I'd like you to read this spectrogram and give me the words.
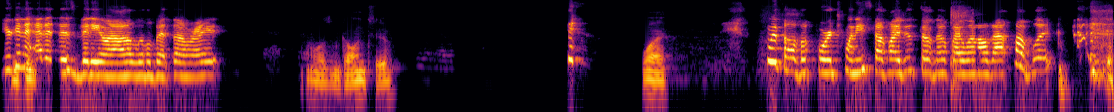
you're gonna edit this video out a little bit though right? I wasn't going to. Why? With all the 420 stuff i just don't know if i want all that public.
